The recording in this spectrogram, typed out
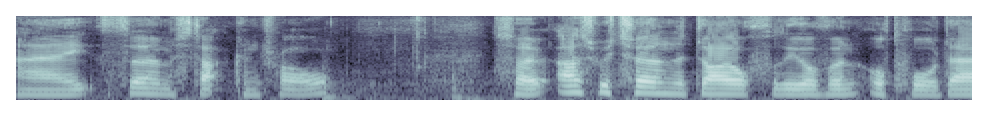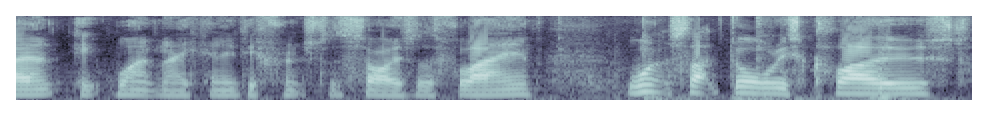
a thermostat control. So as we turn the dial for the oven up or down it won't make any difference to the size of the flame. Once that door is closed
